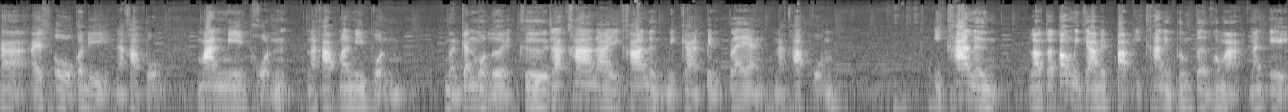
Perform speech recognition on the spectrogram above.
ค่า ISO ก็ดีนะครับผม มันมีผลนะครับ มันมีผล เหมือนกันหมดเลย คือถ้าค่าใดค่าหนึ่งมีการเปลี่ยนแปลงนะครับผม อีกค่าหนึ่งเราจะต้องมีการไปปรับอีกค่าหนึ่งเพิ่มเติมเข้ามานั่นเอง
